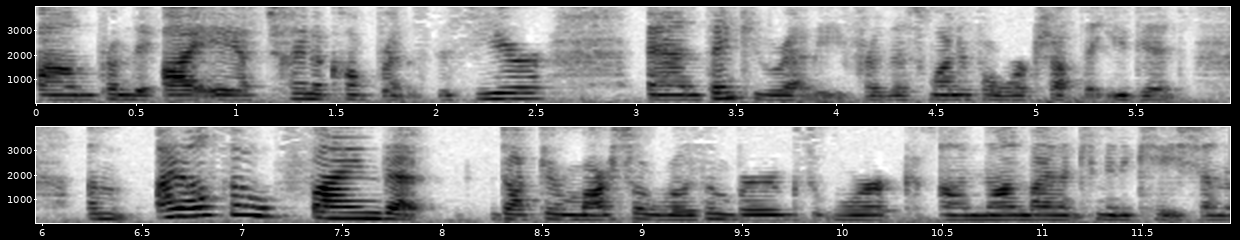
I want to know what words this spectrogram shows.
um, from the IAF China conference this year. And thank you, Ravi, for this wonderful workshop that you did. Um, I also find that Dr. Marshall Rosenberg's work on nonviolent communication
